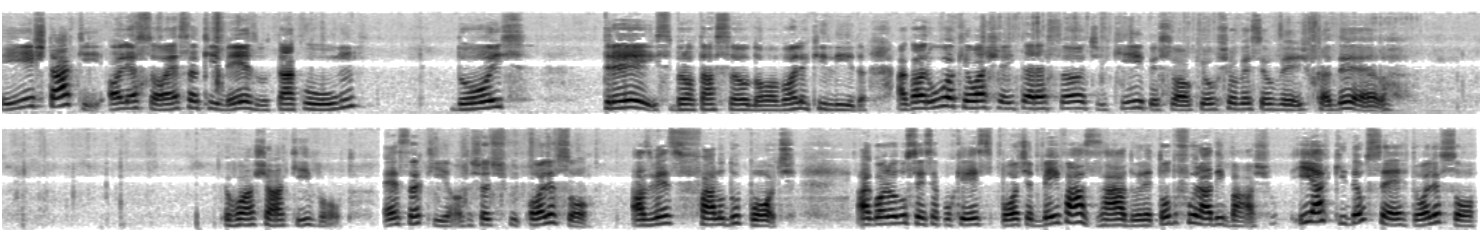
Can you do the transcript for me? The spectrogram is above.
E está aqui. Olha só, essa aqui mesmo tá com um, dois, três brotação nova. Olha que linda. Agora, uma que eu achei interessante aqui, pessoal, que eu, deixa eu ver se eu vejo. Cadê ela? Eu vou achar aqui e volto. Essa aqui, ó. Deixa eu te... Olha só. Às vezes falo do pote. Agora eu não sei se é porque esse pote é bem vazado, ele é todo furado embaixo. E aqui deu certo, olha só.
